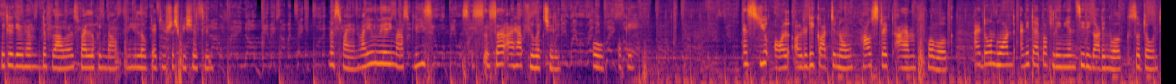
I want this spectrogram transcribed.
quickly gave him the flowers while looking down, and he looked at you suspiciously. Miss Ryan, why are you wearing mask, please? S- s- sir, I have flu actually. Oh, okay. As you all already got to know how strict I am for work, I don't want any type of leniency regarding work, so don't.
